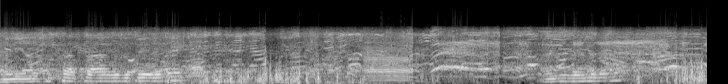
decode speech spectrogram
En Jansen gaat klaar voor de tweede nek. Ah. En we rennen dan.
